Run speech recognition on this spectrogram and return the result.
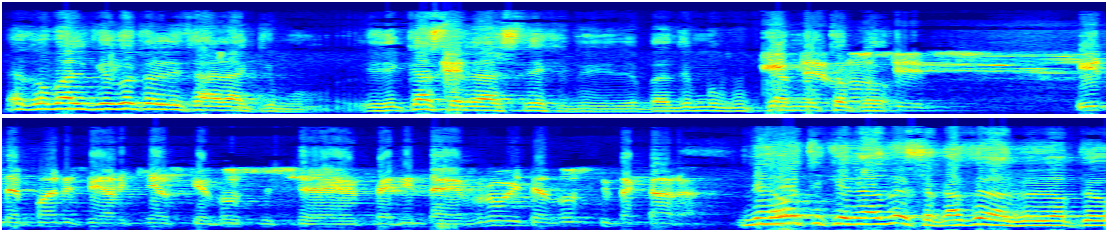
έχω βάλει και εγώ το λιθαράκι μου. Ειδικά στο ερασιτέχνη, ρε παιδί μου, που Είτε, πιάνει τόπο. δώσεις, είτε πάρεις διαρκείας και δώσεις ε, 50 ευρώ, είτε δώσεις τη δεκάρα. Ναι, ό,τι και να δώσει ο καθένας από το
